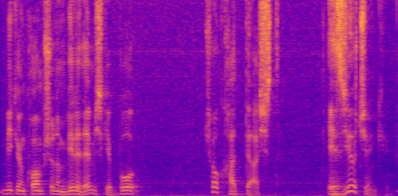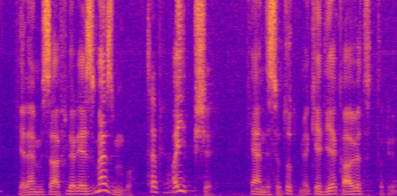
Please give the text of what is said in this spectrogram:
bir gün komşunun biri demiş ki bu çok haddi aştı. Eziyor çünkü. Gelen misafirleri ezmez mi bu? Tabii. Ayıp bir şey. Kendisi tutmuyor. Kediye kahve tutturuyor.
